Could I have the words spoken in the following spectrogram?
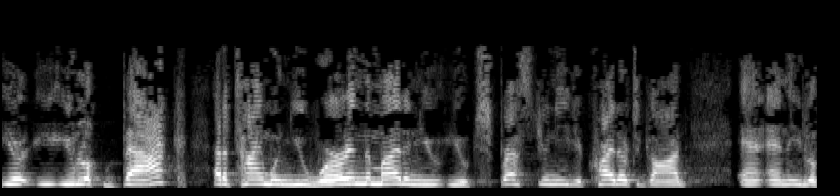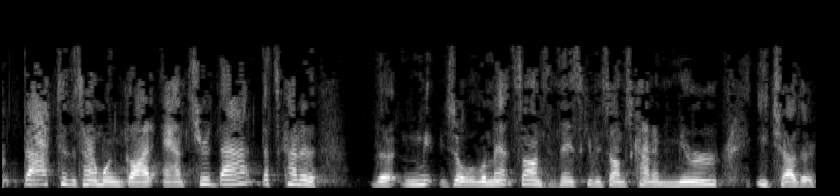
you, you look back at a time when you were in the mud and you, you expressed your need, you cried out to God, and, and you look back to the time when God answered that. That's kind of the so lament psalms and thanksgiving psalms kind of mirror each other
